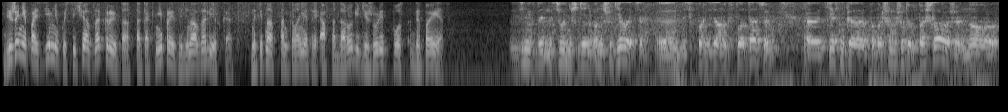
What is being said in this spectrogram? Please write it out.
Движение по зимнику сейчас закрыто, так как не произведена заливка. На 15-м километре автодороги дежурит пост ДПС. Зимник на сегодняшний день он еще делается, э, до сих пор не сделан в эксплуатацию. Э, техника по большому счету пошла уже, но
